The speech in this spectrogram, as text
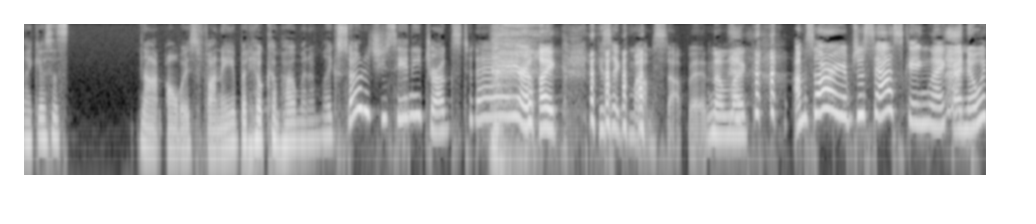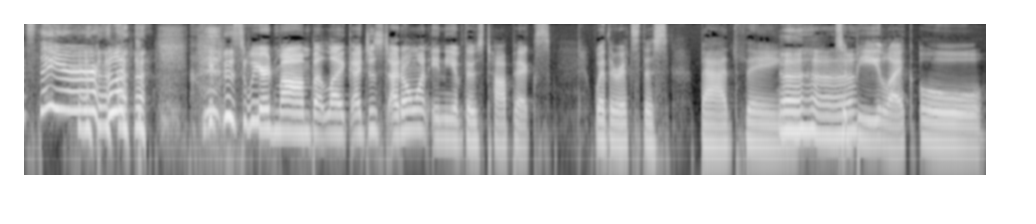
I guess it's not always funny, but he'll come home and I'm like, "So, did you see any drugs today?" Or like he's like, "Mom, stop it." And I'm like, "I'm sorry, I'm just asking. Like, I know it's there." like, like this weird mom, but like I just I don't want any of those topics, whether it's this bad thing Uh-huh. to be like, "Oh,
